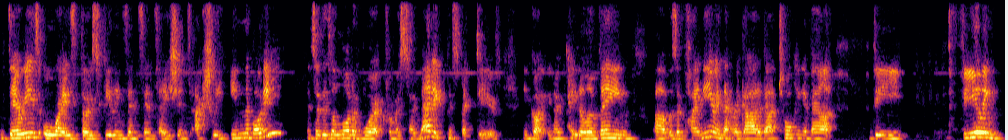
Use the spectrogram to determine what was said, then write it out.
there is always those feelings and sensations actually in the body. And so there's a lot of work from a somatic perspective. You've got, you know, Peter Levine uh, was a pioneer in that regard about talking about the feeling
